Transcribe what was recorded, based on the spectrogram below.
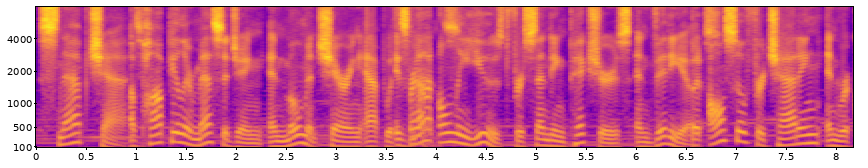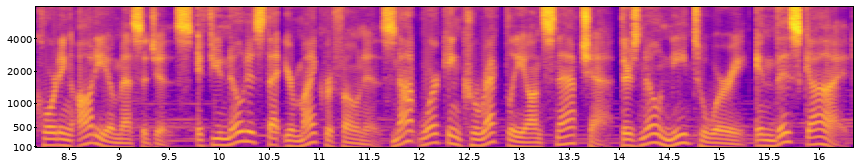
Snapchat, a popular messaging and moment sharing app with is not only used for sending pictures and videos, but also for chatting and recording audio messages. If you notice that your microphone is not working correctly on Snapchat, there's no need to worry. In this guide,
